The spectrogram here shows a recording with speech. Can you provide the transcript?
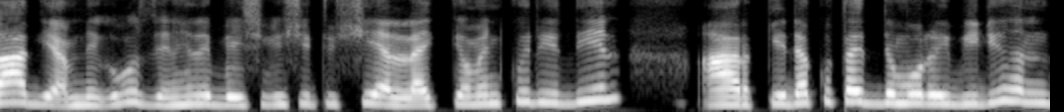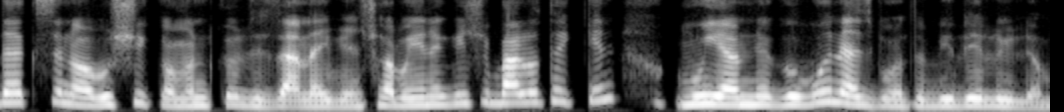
লাগে আপনাকে বুঝছেন হলে বেশি বেশি একটু শেয়ার লাইক কমেন্ট করে দিন আর কেডা কোথায় মোর এই ভিডিও হান দেখছেন, অবশ্যই কমেন্ট করে জানাইবেন। সবাই অনেক বেশি ভালো থাকেন মুই আপনি বোন আজকে মতো বিদে লইলাম।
